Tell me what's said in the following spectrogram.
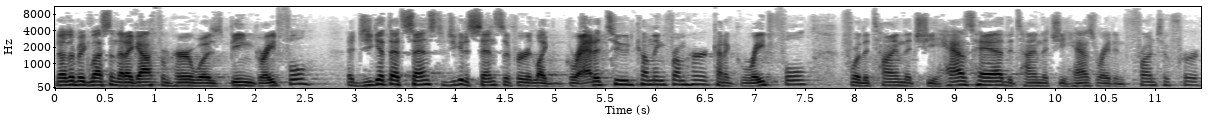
Another big lesson that I got from her was being grateful did you get that sense? Did you get a sense of her like gratitude coming from her? Kind of grateful for the time that she has had, the time that she has right in front of her.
